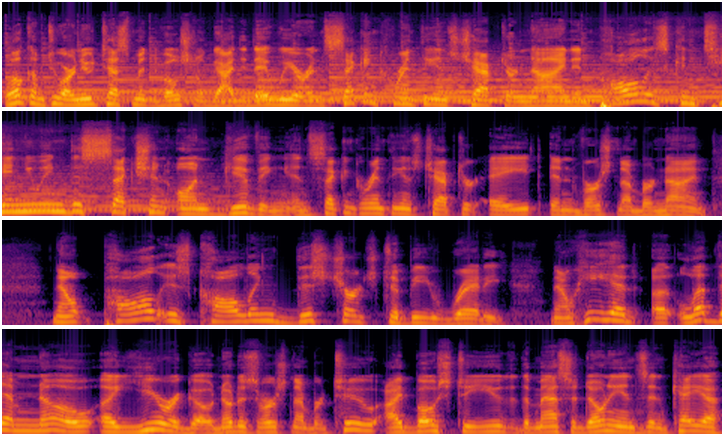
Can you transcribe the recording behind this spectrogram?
Welcome to our New Testament devotional guide. Today we are in 2 Corinthians chapter 9 and Paul is continuing this section on giving in 2 Corinthians chapter 8 and verse number 9. Now, Paul is calling this church to be ready. Now, he had uh, let them know a year ago. Notice verse number 2 I boast to you that the Macedonians in Achaia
